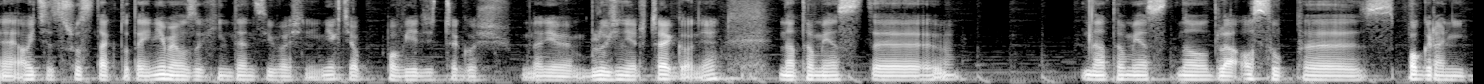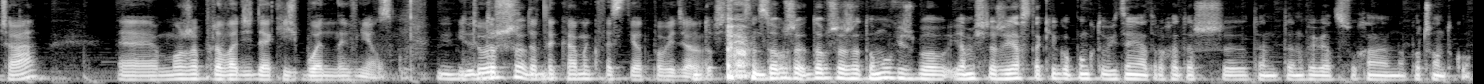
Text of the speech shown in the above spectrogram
e, ojciec Szóstak tutaj nie miał złych intencji, właśnie nie chciał powiedzieć czegoś, no nie wiem, bluźnierczego, nie? Natomiast, e, natomiast no, dla osób e, z pogranicza może prowadzić do jakichś błędnych wniosków. I tu Dobrze- już dotykamy kwestii odpowiedzialności. za Dobrze, dobrze, że to mówisz, bo ja myślę, że ja z takiego punktu widzenia trochę też y, ten, ten wywiad słuchałem na początku.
